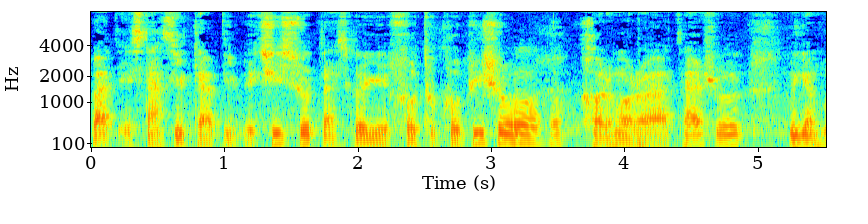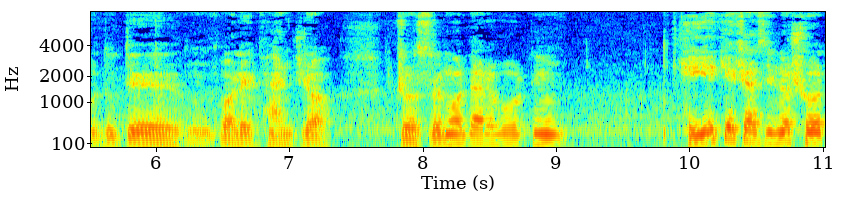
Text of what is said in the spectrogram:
بعد استنسیل تبدیل به چیز شد دستگاه فوتوکوپی شد کار ما راحتتر شد. میگم حدود بالای پنجاه جزوه ما در آوردیم که یکیش از اینا شد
